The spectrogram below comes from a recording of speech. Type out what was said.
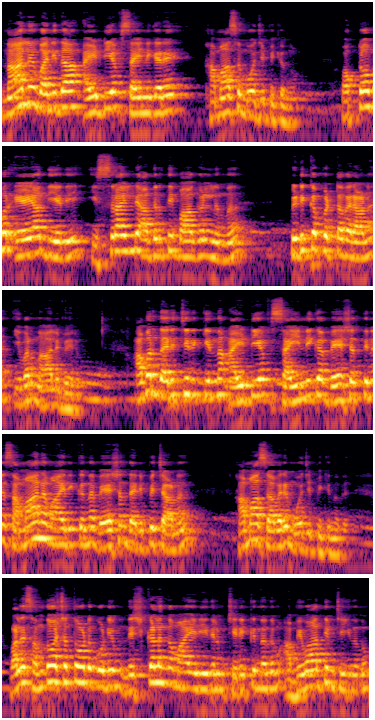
നാല് വനിതാ ഐ ഡി എഫ് സൈനികരെ ഹമാസ് മോചിപ്പിക്കുന്നു. ഒക്ടോബർ ഏഴാം തീയതി ഇസ്രായേലിന്റെ അതിർത്തി ഭാഗങ്ങളിൽ നിന്ന് പിടിക്കപ്പെട്ടവരാണ് ഇവർ നാലു പേരും. അവർ ധരിച്ചിരിക്കുന്ന ഐ ഡി എഫ് സൈനിക വേഷത്തിന് സമാനമായിരിക്കുന്ന വേഷം ധരിപ്പിച്ചാണ് ഹമാസ് അവരെ മോചിപ്പിക്കുന്നത്. വളരെ സന്തോഷത്തോടു കൂടിയും നിഷ്കളങ്കമായ രീതിയിലും ചിരിക്കുന്നതും അഭിവാദ്യം ചെയ്യുന്നതും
